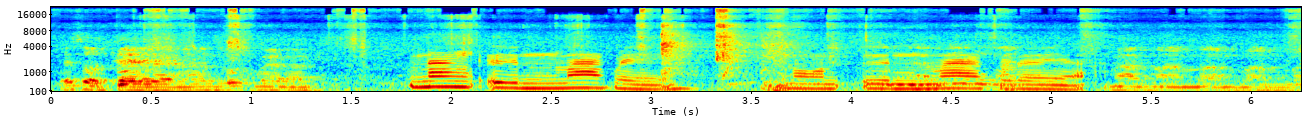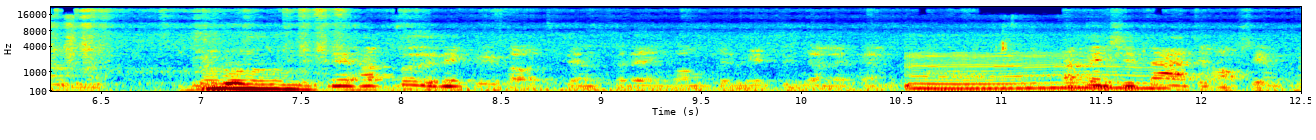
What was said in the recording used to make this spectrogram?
ไม่สนใจเลยนะลุกมามา นั่งอึนมากเลย นอนอึนมากเลยอะ มามามามามามานี่ครับบื้อนี่คือเขาเสียงแสดงความเป็นมิตรซึ่งกันและกันอืมถ้าเป็นชีต้าจะออกเสียงเพ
